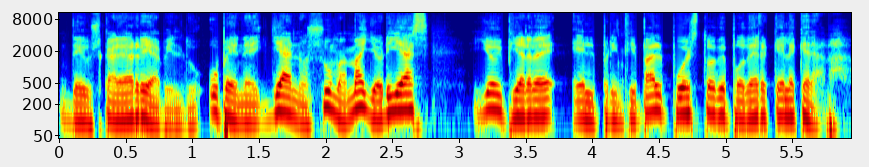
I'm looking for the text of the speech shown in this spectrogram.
de Euskal Herria Bildu. UPN ya no suma mayorías y hoy pierde el principal puesto de poder que le quedaba.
